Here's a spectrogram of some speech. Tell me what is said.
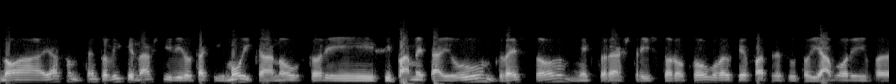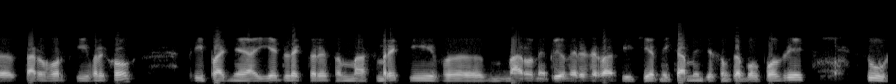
No a ja som tento víkend navštívil takých mojikánov, ktorí si pamätajú 200, niektoré až 300 rokov. Vo Veľkej Fatre sú to javory v starohorských vrchoch prípadne aj jedle, ktoré som má smreky v Národnej prírodnej rezervácii Čierny kameň, kde som sa bol pozrieť, sú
